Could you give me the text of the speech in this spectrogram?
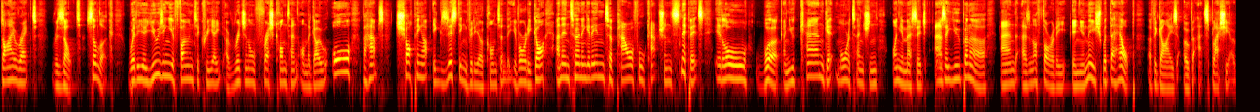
direct result. So, look, whether you're using your phone to create original, fresh content on the go, or perhaps chopping up existing video content that you've already got and then turning it into powerful caption snippets, it'll all work and you can get more attention on your message as a youpreneur and as an authority in your niche with the help of the guys over at Splasheo.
